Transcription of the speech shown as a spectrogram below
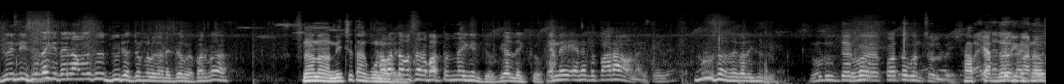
যদি নিচে থাকি তাহলে আমাদের দুইটা জঙ্গল গাড়ি যাবে পারবা? না না নিচে থাকব না খাবার দাবার সারা বাট্টার নাই কিন্তু খেয়াল রাখো। এনে এনে তো পারাও নাই তাহলে নুডলস আছে খালি শুধু। নুডলস দেখো কতক্ষণ চলবে? এতটি মানুষ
